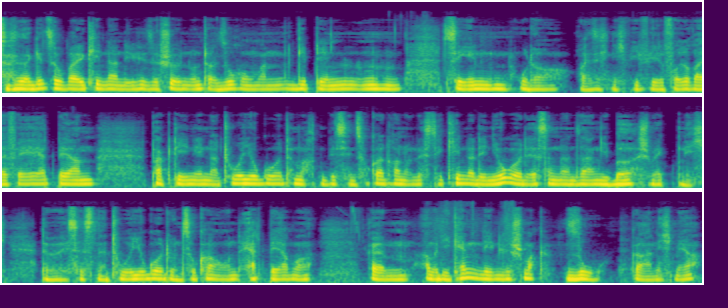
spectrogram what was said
da gibt so bei Kindern die, diese schönen Untersuchungen, man gibt denen zehn oder weiß ich nicht wie viel vollreife Erdbeeren, packt die in den Naturjoghurt, macht ein bisschen Zucker dran und lässt die Kinder den Joghurt essen, dann sagen die, bäh, schmeckt nicht. Dabei ist es Naturjoghurt und Zucker und Erdbeere. Ähm, aber die kennen den Geschmack so gar nicht mehr,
